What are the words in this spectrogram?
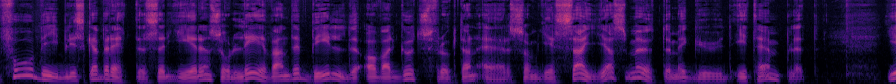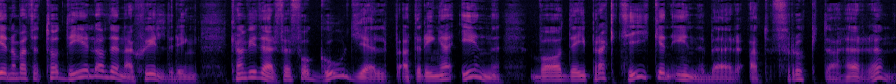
Få bibliska berättelser ger en så levande bild av vad gudsfruktan är som Jesajas möte med Gud i templet. Genom att ta del av denna skildring kan vi därför få god hjälp att ringa in vad det i praktiken innebär att frukta Herren.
